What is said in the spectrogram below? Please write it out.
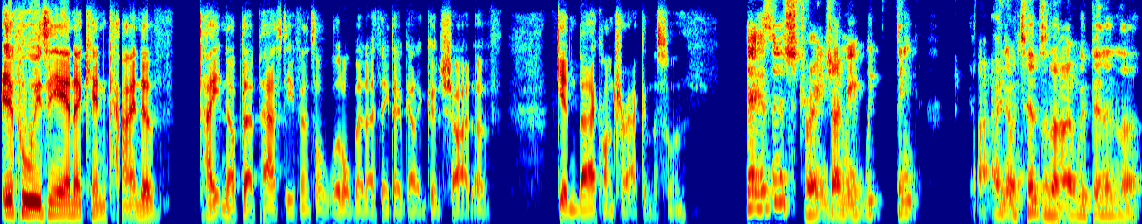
if Louisiana can kind of tighten up that pass defense a little bit, I think they've got a good shot of getting back on track in this one. Yeah, isn't it strange? I mean, we think I know Thibs and I, we've been in the,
